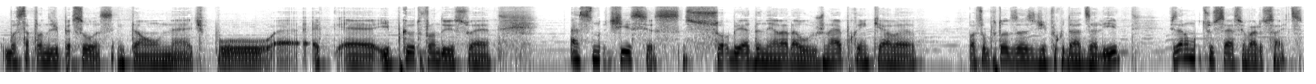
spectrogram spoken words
você está falando de pessoas. Então, né, tipo. É, é, é, e por que eu tô falando isso? É. As notícias sobre a Daniela Araújo, na época em que ela passou por todas as dificuldades ali, fizeram muito sucesso em vários sites.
